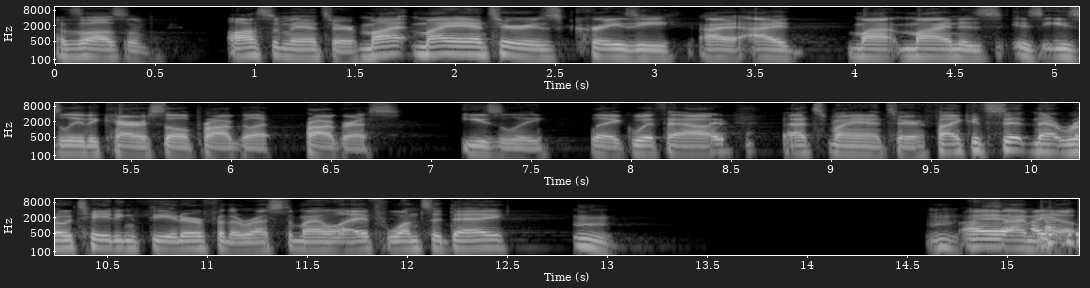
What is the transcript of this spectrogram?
That's awesome. Awesome answer. My my answer is crazy. I I my mine is is easily the carousel progress progress. Easily. Like without that's my answer. If I could sit in that rotating theater for the rest of my life once a day, mm. Mm, I- sign me I up.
